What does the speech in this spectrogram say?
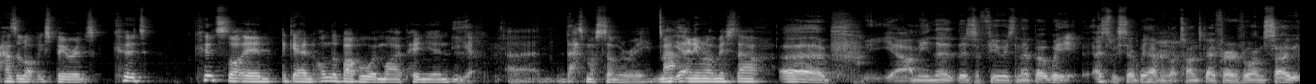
has a lot of experience. Could could slot in again on the bubble, in my opinion. Yeah. That's my summary. Matt, Yeah. anyone I missed out? Uh, yeah, I mean, there, there's a few, isn't there? But we, as we said, we haven't got time to go for everyone. So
